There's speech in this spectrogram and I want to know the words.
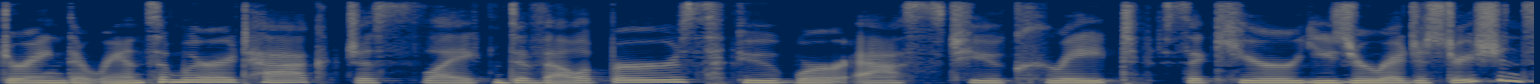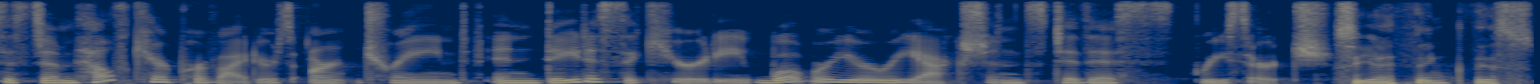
during the ransomware attack, just like developers who were asked to create secure user registration system. Healthcare providers aren't trained in data security. What were your reactions to this research? See, I think this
